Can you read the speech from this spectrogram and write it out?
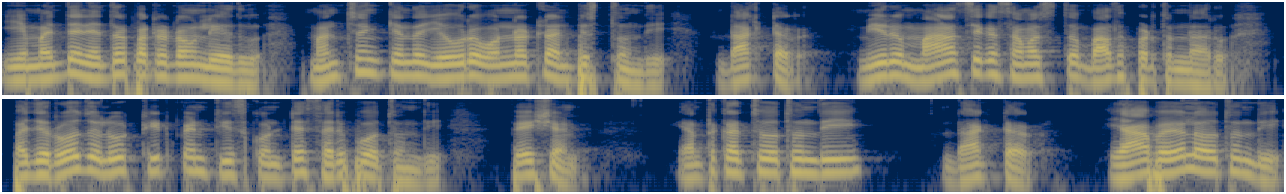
ఈ మధ్య నిద్ర పట్టడం లేదు. మంచం కింద ఎవరో ఉన్నట్లు అనిపిస్తుంది. డాక్టర్ మీరు మానసిక సమస్యతో బాధపడుతున్నారు. పది రోజులు ట్రీట్మెంట్ తీసుకుంటే సరిపోతుంది. పేషెంట్ ఎంత ఖర్చు అవుతుంది? డాక్టర్ యాభై వేలు అవుతుంది.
